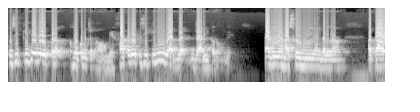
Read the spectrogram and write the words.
ਤੁਸੀਂ ਕਿਹਦੇ ਦੇ ਉੱਪਰ ਹੁਕਮ ਚਲਾਓਗੇ? ਫਤਵੇ ਤੁਸੀਂ ਕਿਹਨੂੰ ਜਾਰੀ ਕਰੋਗੇ? ਤੁਹਾਡੀਆਂ ਹਾਸੋ ਹੋਈਆਂ ਗੱਲਾਂ, ਅਕਾਲ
